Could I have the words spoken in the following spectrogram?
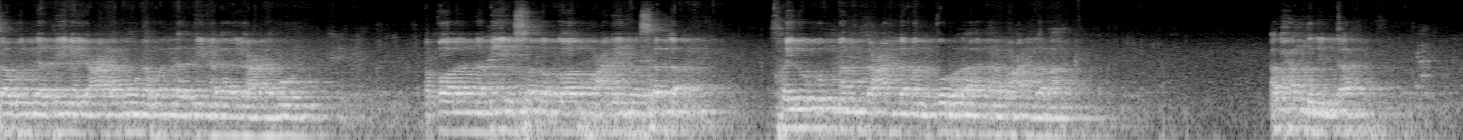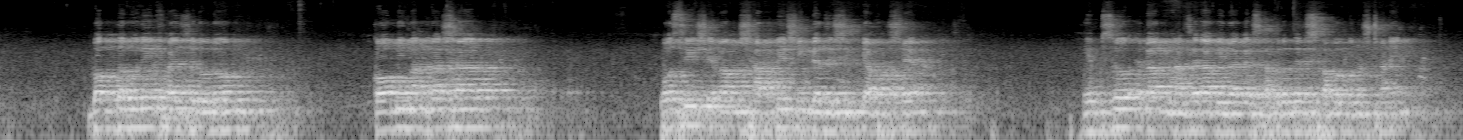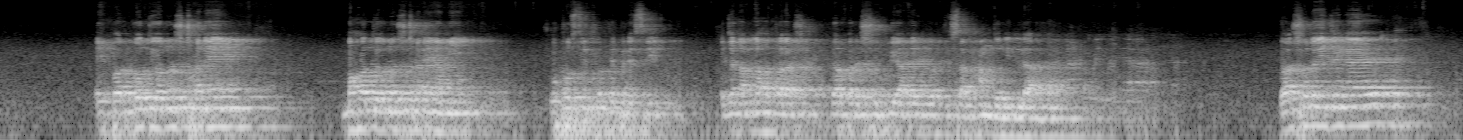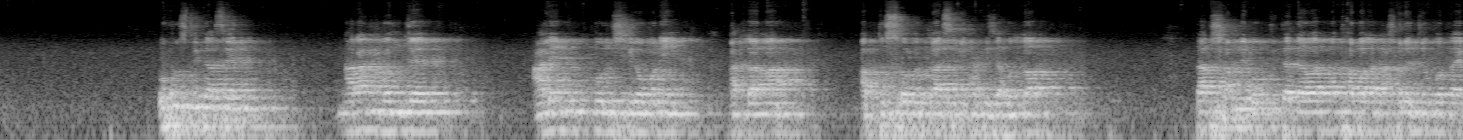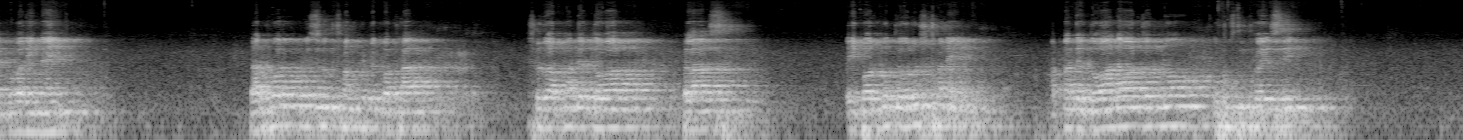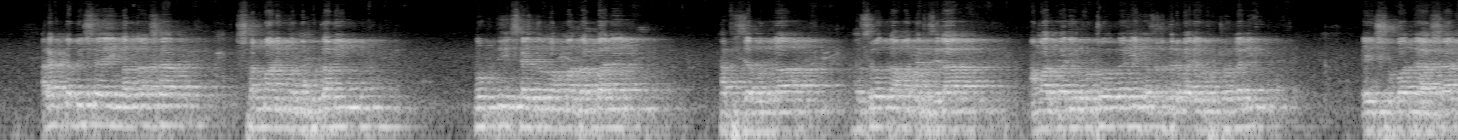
يستوي الذين يعلمون والذين لا يعلمون وقال النبي صلى الله عليه وسلم خيركم من تعلم القرآن وعلمه الحمد لله বক্তবলী ফয়জুল উলুম কওমি মাদ্রাসার পঁচিশ এবং ছাব্বিশ ইংরেজি শিক্ষাবর্ষের হিফজ এবং নাজেরা বিভাগের ছাত্রদের সবক অনুষ্ঠানে এই পর্বতী অনুষ্ঠানে মহতি অনুষ্ঠানে আমি উপস্থিত হতে পেরেছি। এই জন্য আল্লাহ তালা দরবারে শুক্রিয়া আদায় করতেছি, আলহামদুলিল্লাহ। তো আসলে এই জায়গায় উপস্থিত আছেন নারায়ণগঞ্জের আলিমপুর শিরোমণি আল্লামা আব্দুল সবুর কাসিম হাফিজাহুল্লাহ। তার সামনে বক্তৃতা দেওয়ার কথা বলার আসলে যোগ্যতা একেবারেই নাই। তারপরেও কিছু সংক্ষেপে কথা। শুধু আপনাদের দোয়া প্লাস এই পরবর্তী অনুষ্ঠানে আপনাদের দোয়া নেওয়ার জন্য উপস্থিত হয়েছি। আরেকটা বিষয়, এই মাদ্রাসার সম্মানিত মহতামি মুফতি সাইদুর রহমান রব্বানি হাফিজাবুল্লাহ হজরত আমাদের জেলা, আমার বাড়িও পটুয়াখালী হজরতের বাড়িও পটুয়াখালী, এই সুবাদে আসা।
